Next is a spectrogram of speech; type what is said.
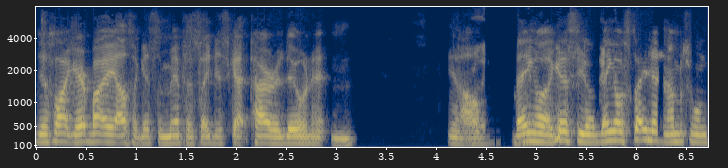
just like everybody else, I guess in Memphis, they just got tired of doing it, and you know, they ain't gonna. I guess you know they ain't gonna say nothing. I'm just gonna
